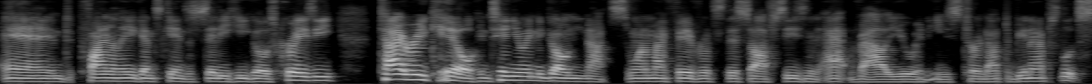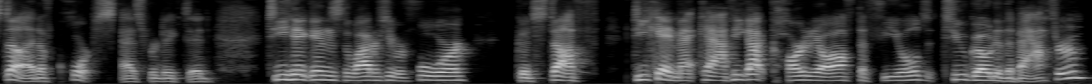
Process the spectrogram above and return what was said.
and finally against Kansas City, he goes crazy. Tyreek Hill continuing to go nuts. One of my favorites this offseason at value, and he's turned out to be an absolute stud, of course, as predicted. Tee Higgins, the wide receiver four, good stuff. DK Metcalf, he got carted off the field to go to the bathroom.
